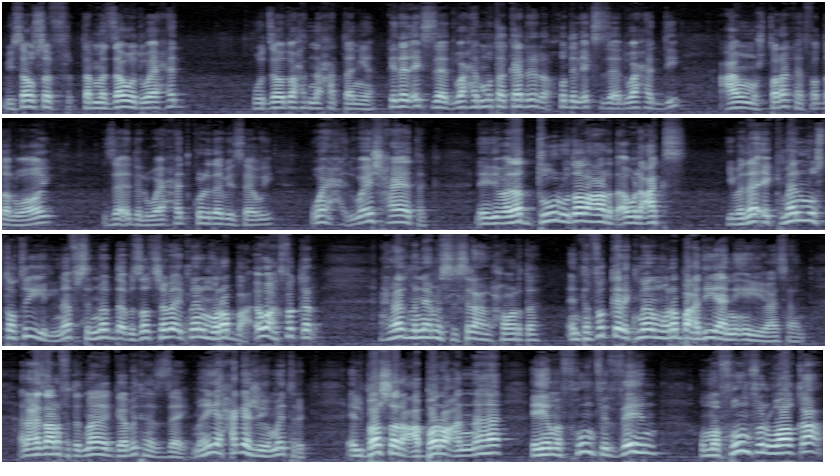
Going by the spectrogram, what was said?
بيساوي صفر. طب ما تزود واحد وتزود واحد الناحية التانية. كده الاكس زائد واحد متكرر خد الاكس زائد واحد دي. عامل مشترك. هيتفضل y زائد الواحد كل ده بيساوي واحد. وعيش حياتك. لأن يبقى ده الطول وده العرض أو العكس. يبقى ده إكمال مستطيل. نفس المبدأ بالظبط شبه إكمال المربع اوعى تفكر إحنا لازم نعمل سلسلة عن الحوار ده. أنت فكر إكمال المربع دي يعني إيه مثلا؟ أنا عايز أعرف دماغك جابتها إزاي. ما هي حاجة جيومتريك البشر عبروا عنها. هي مفهوم في الذهن ومفهوم في الواقع.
